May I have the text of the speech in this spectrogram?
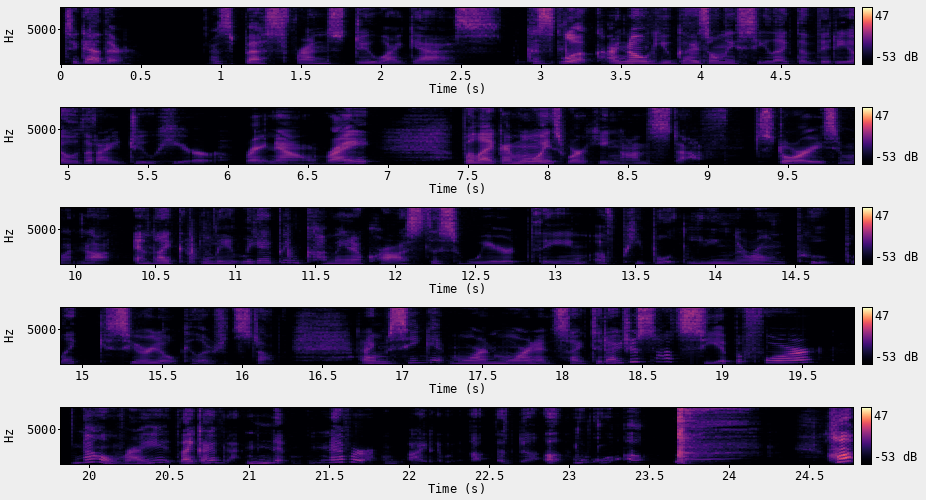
together as best friends do, I guess. Because look, I know you guys only see like the video that I do here right now, right? But like I'm always working on stuff, stories and whatnot. And like lately, I've been coming across this weird theme of people eating their own poop, like serial killers and stuff. And I'm seeing it more and more. And it's like, did I just not see it before? No, right? Like I've never. I, uh, uh, uh? Huh?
